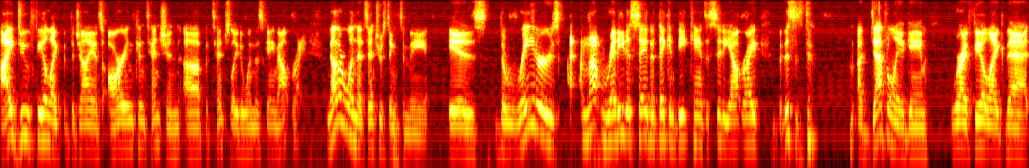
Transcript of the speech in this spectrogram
I do feel like that the Giants are in contention uh, potentially to win this game outright. Another one that's interesting to me is the Raiders. I, am not ready to say that they can beat Kansas City outright, but this is a, definitely a game where I feel like that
